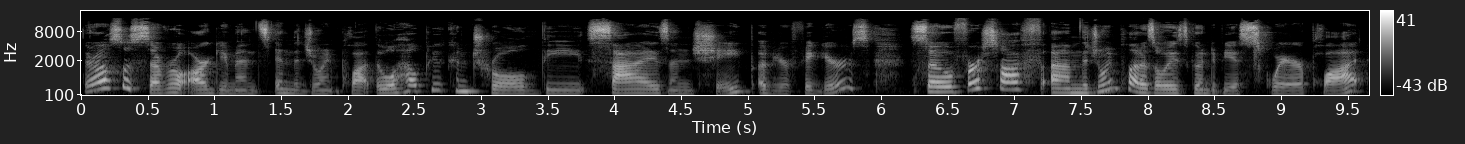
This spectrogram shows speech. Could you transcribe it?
There are also several arguments in the joint plot that will help you control the size and shape of your figures. So first off, um, the joint plot is always going to be a square plot,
